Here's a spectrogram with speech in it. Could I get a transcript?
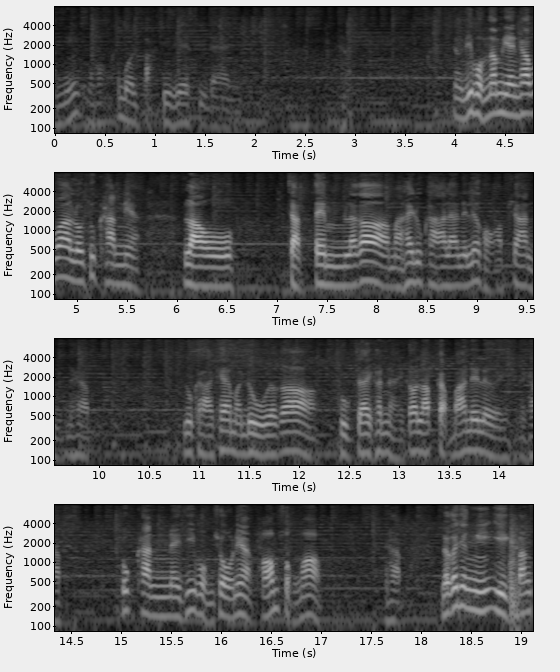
แบบนี้นะครับข้างบนปัก GTS สีแดง อย่างที่ผมนำเรียนครับว่ารถทุกคันเนี่ยเราจัดเต็มแล้วก็มาให้ลูกค้าแล้วในเรื่องของออปชันนะครับ ลูกค้าแค่มาดูแล้วก็ถูกใจคันไหนก็รับกลับบ้านได้เลยนะครับ ทุกคันในที่ผมโชว์เนี่ยพร้อมส่งมอบนะครับแล้วก็ยังมีอีกบาง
